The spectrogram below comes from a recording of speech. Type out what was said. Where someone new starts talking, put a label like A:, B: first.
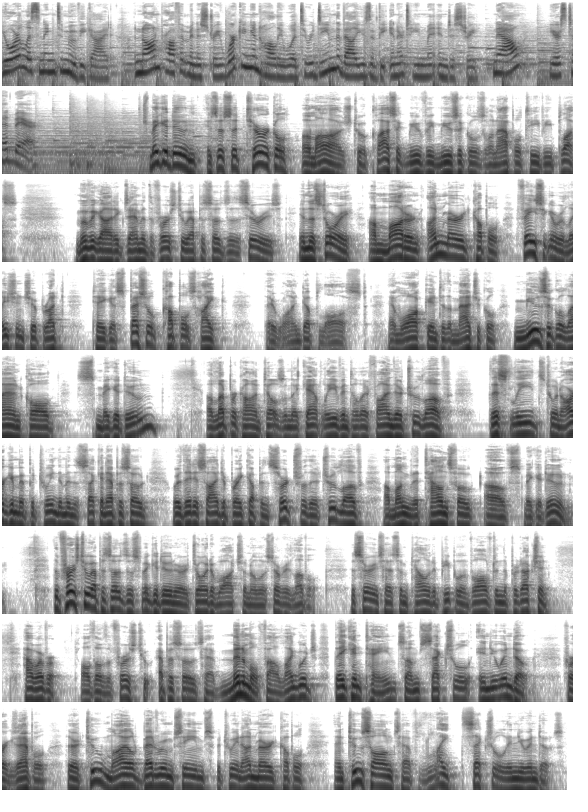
A: You're listening to Movie Guide, a nonprofit ministry working in Hollywood to redeem the values of the entertainment industry. Now, here's Ted Baehr.
B: Schmigadoon is a satirical homage to a classic movie musicals on Apple TV Plus. Movie Guide examined the first two episodes of the series. In the story, a modern unmarried couple facing a relationship rut take a special couples hike. They wind up lost and walk into the magical musical land called Schmigadoon. A leprechaun tells them they can't leave until they find their true love. This leads to an argument between them in the second episode where they decide to break up and search for their true love among the townsfolk of Schmigadoon. The first two episodes of Schmigadoon are a joy to watch on almost every level. The series has some talented people involved in the production. However, Although the first two episodes have minimal foul language, they contain some sexual innuendo. For example, there are two mild bedroom scenes between unmarried couple, and two songs have light sexual innuendos.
